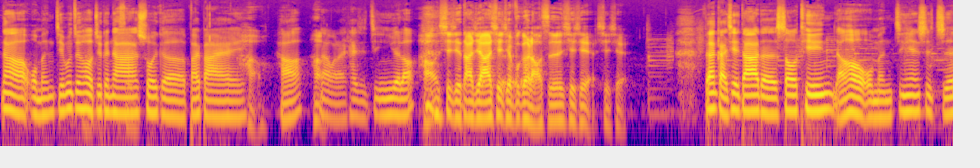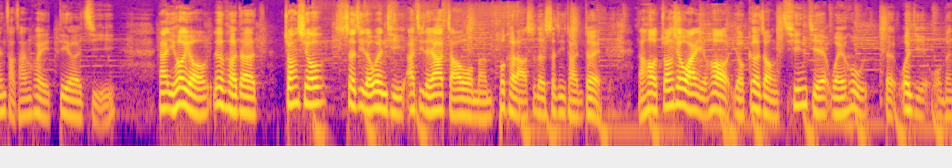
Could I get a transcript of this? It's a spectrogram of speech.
那我们节目最后就跟大家说一个拜拜。好，好，好那我来开始进音乐喽。好，谢谢大家，谢谢布克老师，谢谢，谢谢。非常感谢大家的收听，然后我们今天是职人早餐会第二集。那以后有任何的装修设计的问题啊，记得要找我们 Book 老师的设计团队。然后装修完以后有各种清洁维护的问题，我们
